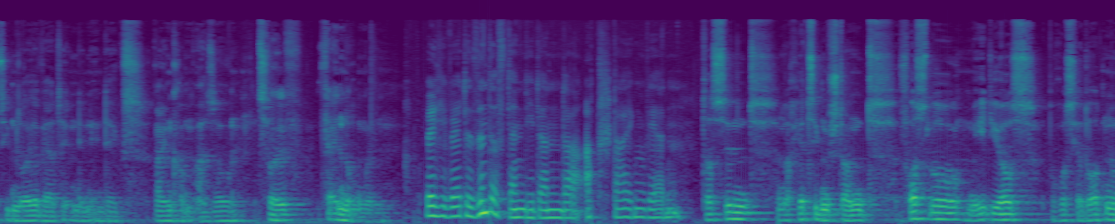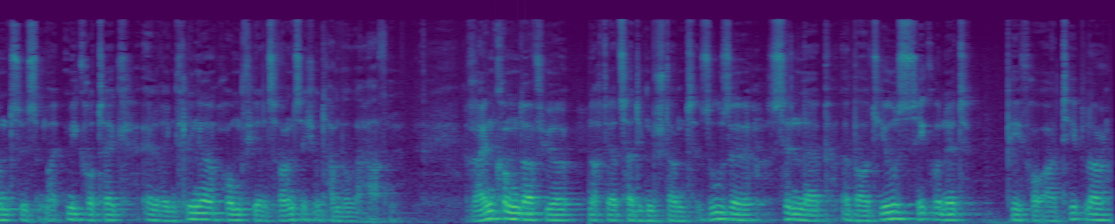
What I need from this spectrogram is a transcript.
sieben neue Werte in den Index reinkommen, also zwölf Veränderungen. Welche Werte sind das denn, die dann da absteigen werden? Das sind nach jetzigem Stand Foslo, Medios, Borussia Dortmund, Süß Mikrotech, Elring Klinger, Home24 und Hamburger Hafen. Reinkommen dafür nach derzeitigem Bestand SUSE, Synlab, About Use, Seconet, PVA Tepler,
